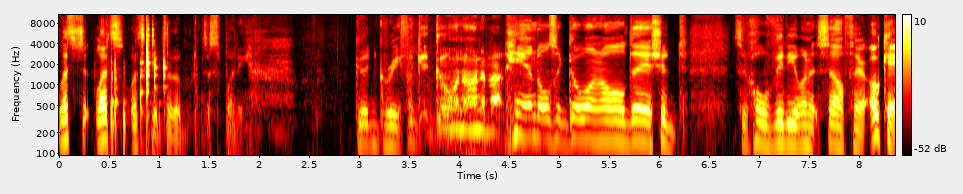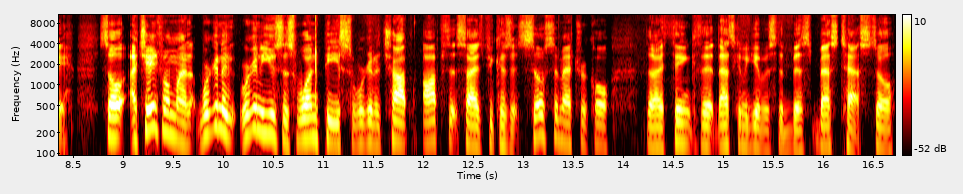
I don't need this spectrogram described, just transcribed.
Let's, let's, let's get to the to splitting. Good grief, I get going on about handles and going all day. I should, it's a whole video in itself there. Okay, so I changed my mind. We're gonna, we're gonna use this one piece. We're gonna chop opposite sides because it's so symmetrical that I think that that's gonna give us the best, best test. So,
